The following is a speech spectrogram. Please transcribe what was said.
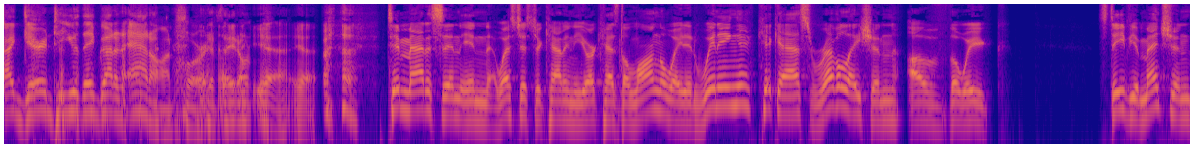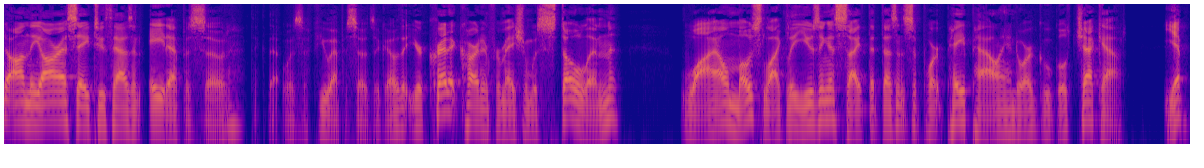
I guarantee you they've got an add-on for it if they don't. yeah, yeah. Tim Madison in Westchester County, New York, has the long-awaited winning kick-ass revelation of the week. Steve, you mentioned on the RSA 2008 episode, I think that was a few episodes ago, that your credit card information was stolen while most likely using a site that doesn't support PayPal and or Google Checkout. Yep.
